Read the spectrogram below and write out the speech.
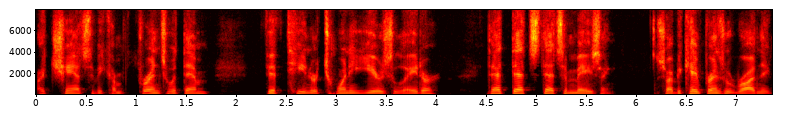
a chance to become friends with them 15 or 20 years later? That that's that's amazing. So I became friends with Rodney.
